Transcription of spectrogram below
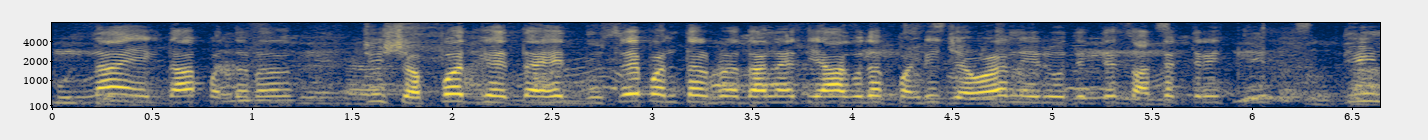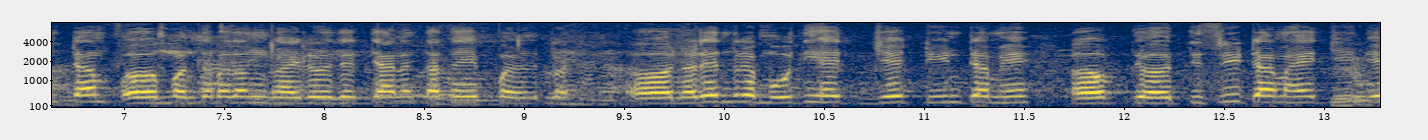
पुन्हा एकदा पंतप्रधानची शपथ घेत आहेत. दुसरे पंतप्रधान आहेत. या अगोदर पंडित जवाहरलाल नेहरू होते. ते सातत्याने तीन तीन टर्म पंतप्रधान राहिले होते. त्यानंतर आता हे नरेंद्र मोदी आहेत जे तीन टर्म हे तिसरी टर्म आहे ती ते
